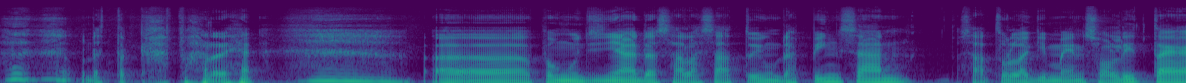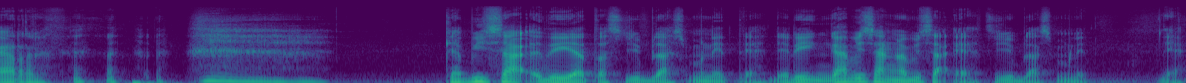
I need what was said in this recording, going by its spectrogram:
udah terkapar ya. Uh, pengujinya ada salah satu yang udah pingsan satu lagi main soliter. Gak bisa di atas 17 menit ya. Jadi nggak bisa nggak bisa ya 17 menit ya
